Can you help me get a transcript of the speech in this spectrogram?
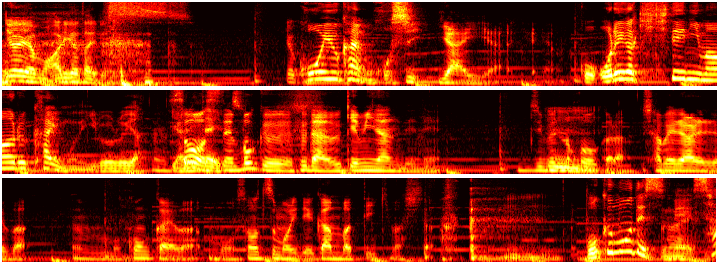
いやいやもうありがたいです。いやこういう回も欲しい。いやいやいやいや。こう俺が聞き手に回る回もねいろいろややりたいそうでですすね。僕普段受け身なんでね。自分の方から喋られれば、うんもう今回はもうそのつもりで頑張っていきました。うん。僕もですね、はい。3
